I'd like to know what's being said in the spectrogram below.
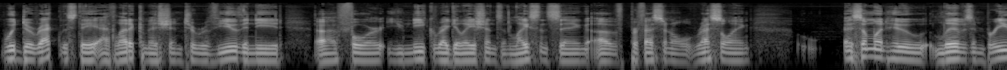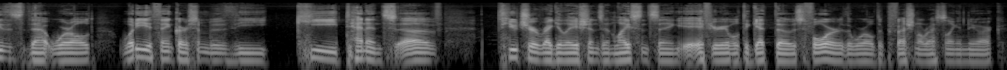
would direct the State Athletic Commission to review the need uh, for unique regulations and licensing of professional wrestling. As someone who lives and breathes that world, what do you think are some of the key tenets of future regulations and licensing if you're able to get those for the world of professional wrestling in New York?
